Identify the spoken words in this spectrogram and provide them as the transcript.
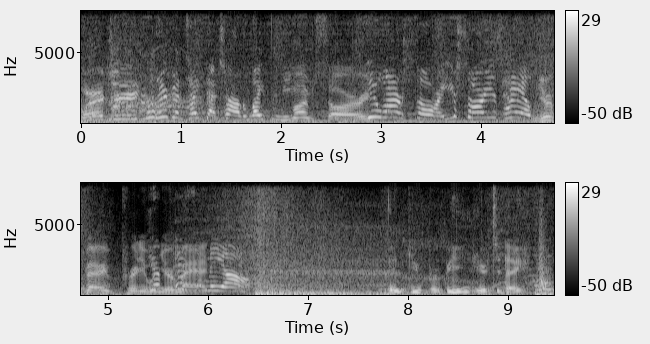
Reggie! They're gonna take that child away from you. I'm sorry. You are sorry. You're sorry as hell. You're very pretty when you're, pissing mad. me off. Thank you for being here today. Oh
